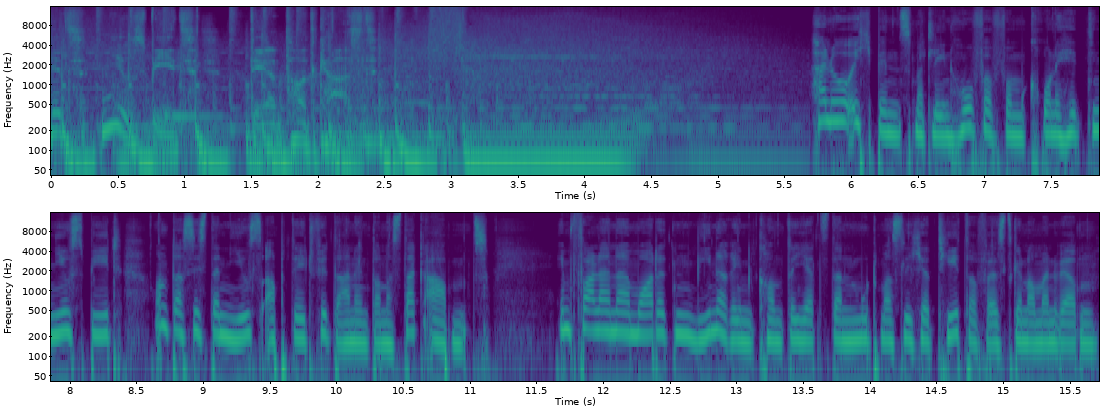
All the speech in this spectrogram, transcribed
Hit Newsbeat, der Podcast. Hallo, ich bin's, Madeleine Hofer vom Krone Hit Newsbeat und das ist ein News Update für deinen Donnerstagabend. Im Fall einer ermordeten Wienerin konnte jetzt ein mutmaßlicher Täter festgenommen werden.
